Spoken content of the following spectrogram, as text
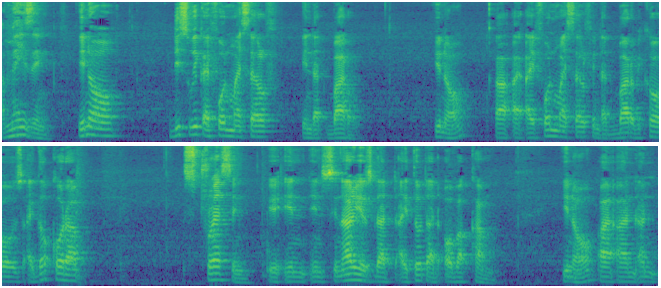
Amazing. You know, this week I found myself in that battle. You know, uh, I, I found myself in that battle because I got caught up stressing in, in scenarios that I thought I'd overcome. You know, and, and,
